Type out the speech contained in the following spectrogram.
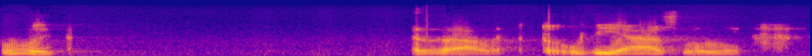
Ви казали, хто ув'язнені е,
